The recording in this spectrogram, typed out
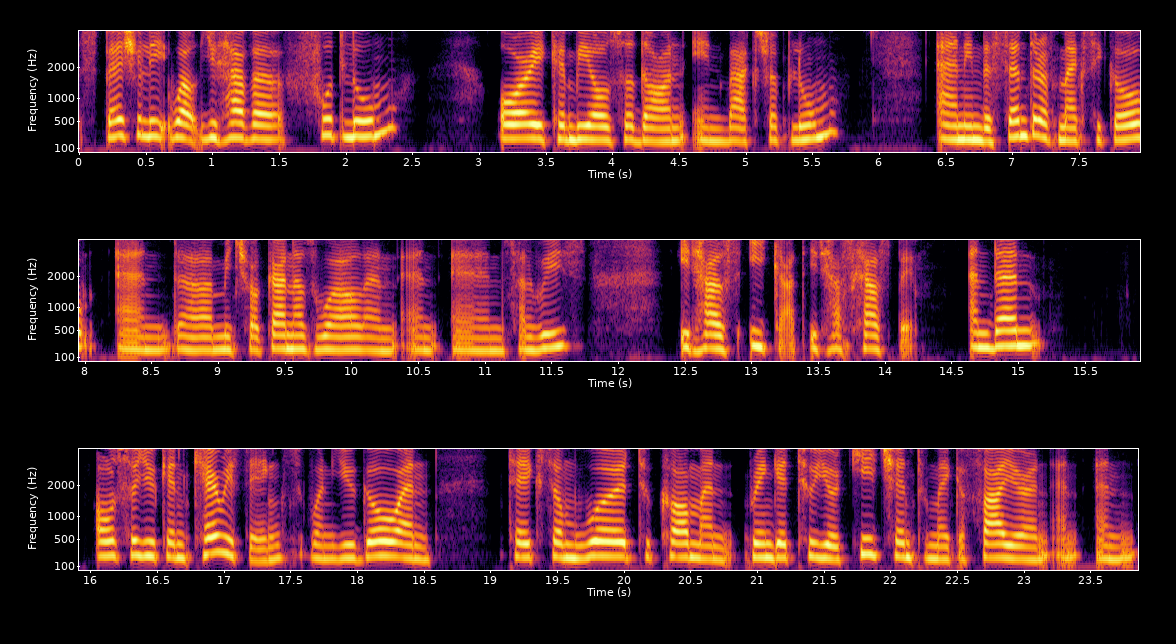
specially. Well, you have a foot loom, or it can be also done in backstrap loom. And in the center of Mexico and uh, Michoacan as well, and and and San Luis, it has ikat, it has jaspe, and then also you can carry things when you go and take some wood to come and bring it to your kitchen to make a fire and and and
